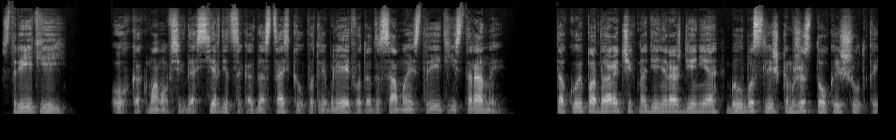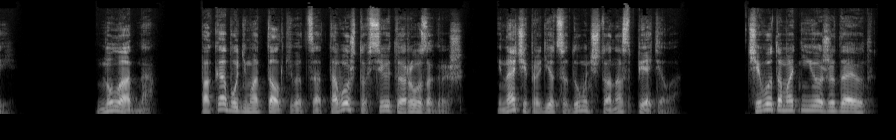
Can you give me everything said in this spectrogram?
С третьей... Ох, как мама всегда сердится, когда Стаська употребляет вот это самое с третьей стороны. Такой подарочек на день рождения был бы слишком жестокой шуткой. Ну ладно. Пока будем отталкиваться от того, что все это розыгрыш. Иначе придется думать, что она спятила. Чего там от нее ожидают?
